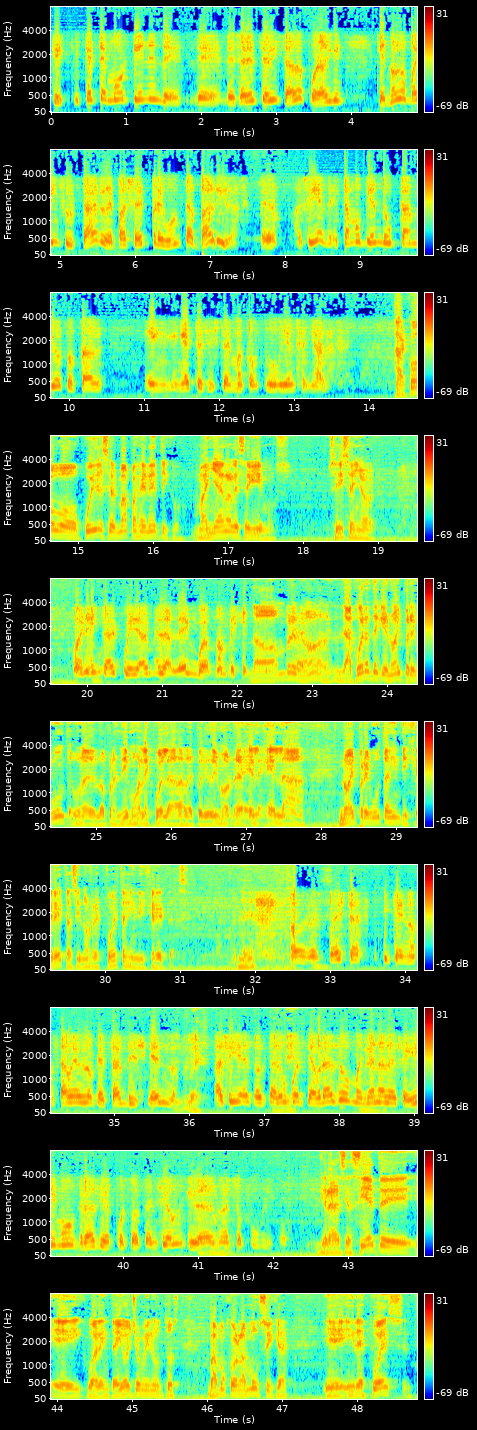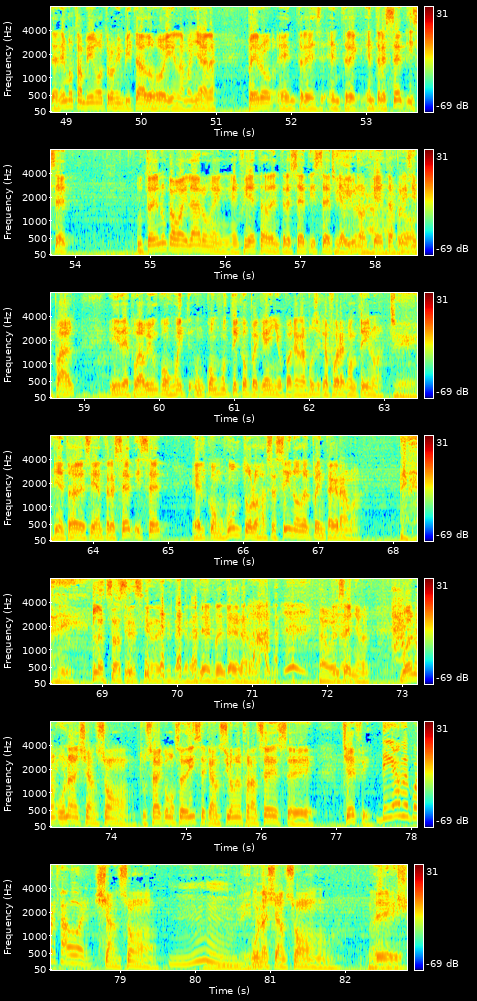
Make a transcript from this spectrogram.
¿Qué, qué, temor tienen de, de, de ser entrevistados por alguien que no los va a insultar, les va a hacer preguntas válidas? Pero así es, estamos viendo un cambio total en, en este sistema, como tú bien señalas. Jacobo, cuídese el mapa genético. Mañana le seguimos. Sí, señor. Voy a necesitar cuidarme la lengua, mami. No, hombre, no. Acuérdate que no hay preguntas. Lo aprendimos en la escuela de periodismo. En, en la, no hay preguntas indiscretas, sino respuestas indiscretas. ¿Eh? Respuestas y que no sabes lo que están diciendo. Bueno, Así es, Oscar. Un fuerte abrazo. Mañana bueno. le seguimos. Gracias por su atención y de bueno. nuestro público. Gracias. 7 eh, y 48 minutos. Vamos con la música. Eh, y después tenemos también otros invitados hoy en la mañana, pero entre, entre, entre set y set. Ustedes nunca bailaron en, en fiestas de entre set y set, sí, que había una claro. orquesta principal y después había un, conjunto, un conjuntico pequeño para que la música fuera continua. Sí. Y entonces decía entre set y set, el conjunto Los Asesinos del Pentagrama. Sí. Los asesinos del pentagrama. Del pentagrama, sí. Está bueno. Sí, señor. Bueno, una chanson. ¿Tú sabes cómo se dice canción en francés, eh, Chefi? Dígame, por favor. Chanson. Mm. Una chanson. Eh,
